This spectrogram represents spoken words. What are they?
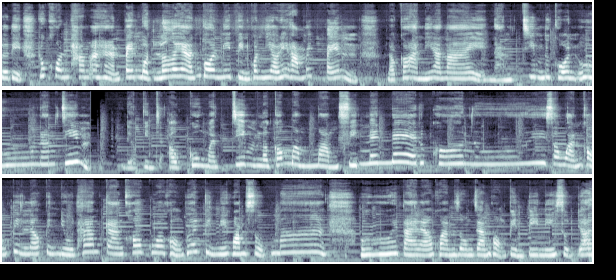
ดูดิทุกคนทำอาหารเป็นหมดเลยอะทุกคนมีปิ่นคนเดียวที่ทำไม่เป็นแล้วก็อันนี้อะไร น้ำจิ้มทุกคนโอ้โหน้ำจิ้ม เดี๋ยวปิ่นจะเอากุ้งมาจิ้ม แล้วก็หม่ำหม่ำฟินแน่ๆทุกคนอุ๊ย สวรรค์ของปิ่นแล้วปิ่นอยู่ท่ามกลางครอบครัวของเพื่อนปิ่นมีความสุขมากโอ้ยตายแล้วความทรงจำของปิ่นปีนี้สุดยอด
